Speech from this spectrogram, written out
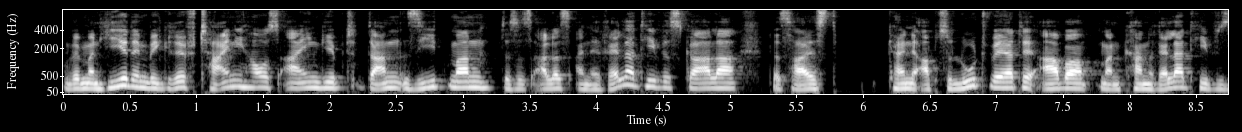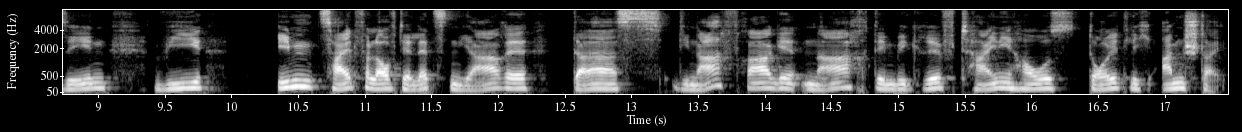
Und wenn man hier den Begriff Tiny House eingibt, dann sieht man, das ist alles eine relative Skala. Das heißt, keine Absolutwerte, aber man kann relativ sehen, wie im Zeitverlauf der letzten Jahre dass die Nachfrage nach dem Begriff Tiny House deutlich ansteigt.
